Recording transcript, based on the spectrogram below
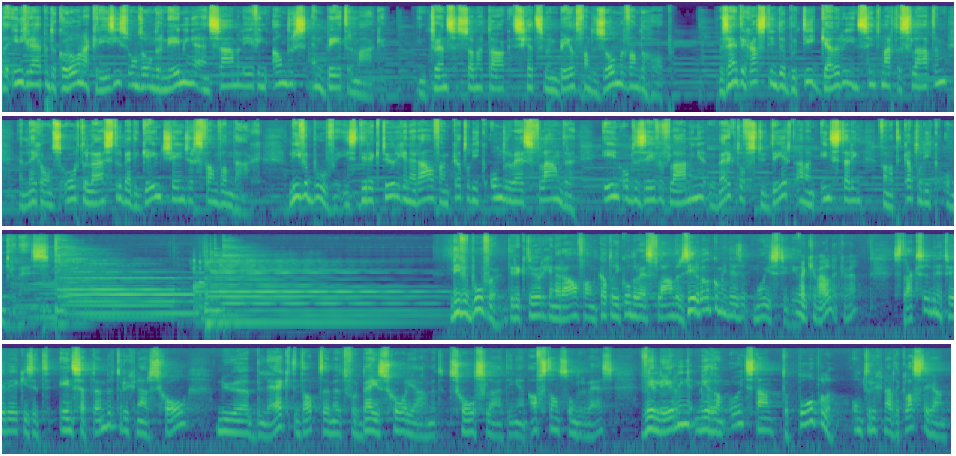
de ingrijpende coronacrisis onze ondernemingen en samenleving anders en beter maken. In Trends Summer Talk schetsen we een beeld van de zomer van de hoop. We zijn te gast in de Boutique Gallery in Sint Maarten-Slatem en leggen ons oor te luisteren bij de gamechangers van vandaag. Lieve Boeve is directeur-generaal van Katholiek Onderwijs Vlaanderen. Eén op de zeven Vlamingen werkt of studeert aan een instelling van het katholiek onderwijs. Lieve Boeve, directeur-generaal van Katholiek Onderwijs Vlaanderen, zeer welkom in deze mooie studio. Dankjewel, dankjewel. Straks, binnen twee weken, is het 1 september terug naar school. Nu uh, blijkt dat uh, met het voorbije schooljaar, met schoolsluiting en afstandsonderwijs, veel leerlingen meer dan ooit staan te popelen om terug naar de klas te gaan.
